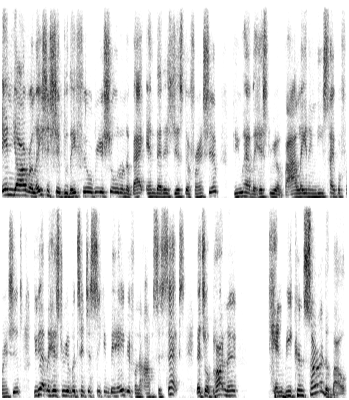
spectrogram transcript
in your relationship do they feel reassured on the back end that it's just a friendship? Do you have a history of violating these type of friendships? Do you have a history of attention seeking behavior from the opposite sex that your partner can be concerned about.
